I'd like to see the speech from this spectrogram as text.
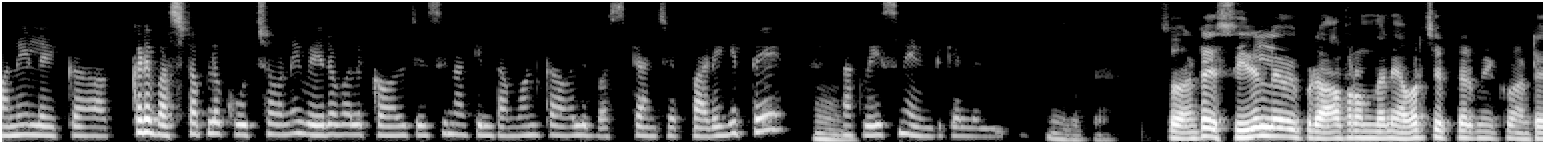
మనీ లేక అక్కడే బస్ స్టాప్లో కూర్చొని వేరే వాళ్ళకి కాల్ చేసి నాకు ఇంత అమౌంట్ కావాలి బస్కి అని చెప్పి అడిగితే నాకు వేసి నేను ఇంటికి వెళ్ళాను. సో అంటే సీరియల్ ఇప్పుడు ఆఫర్ ఉందని ఎవరు చెప్పారు మీకు? అంటే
